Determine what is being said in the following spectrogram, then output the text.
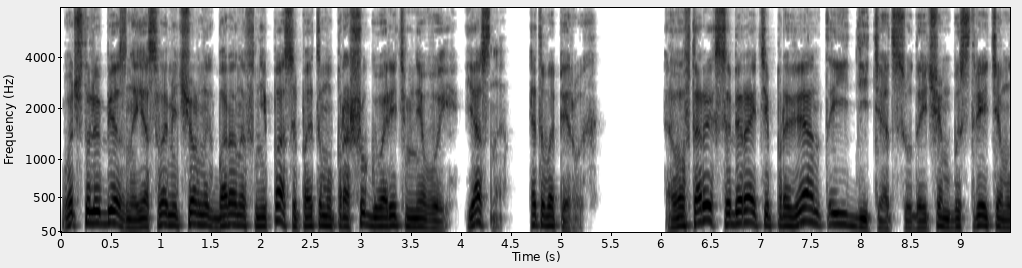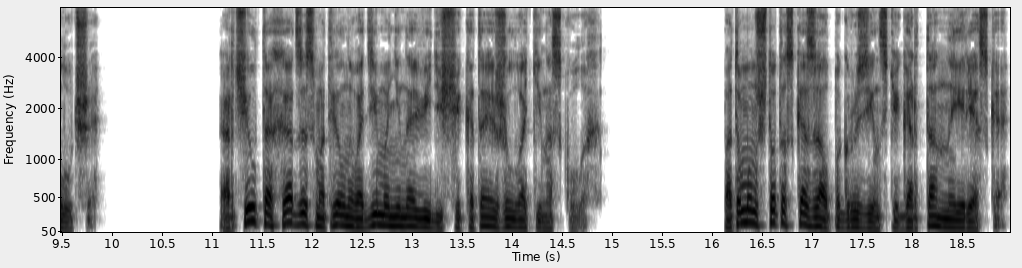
«Вот что, любезно, я с вами черных баранов не пас, и поэтому прошу говорить мне вы. Ясно? Это во-первых. А во-вторых, собирайте провиант и идите отсюда, и чем быстрее, тем лучше. Арчил Тахадзе смотрел на Вадима ненавидяще, катая желваки на скулах. Потом он что-то сказал по-грузински, гортанно и резко.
